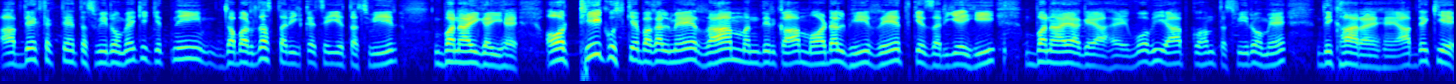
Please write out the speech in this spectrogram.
आप देख सकते हैं तस्वीरों में कि कितनी ज़बरदस्त तरीके से ये तस्वीर बनाई गई है। और ठीक उसके बगल में राम मंदिर का मॉडल भी रेत के ज़रिए ही बनाया गया है। वो भी आपको हम तस्वीरों में दिखा रहे हैं। आप देखिए,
